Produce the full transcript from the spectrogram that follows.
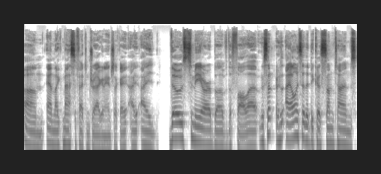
Um, and like Mass Effect and Dragon Age. Like I I, I those to me are above the Fallout. I only say that because sometimes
